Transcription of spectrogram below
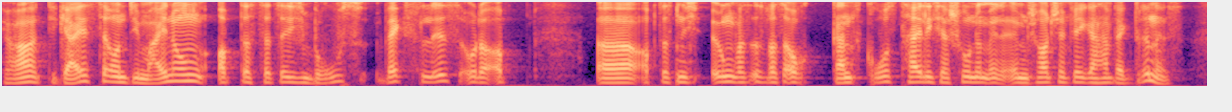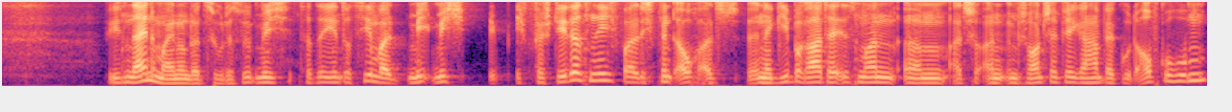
ja die Geister und die Meinungen, ob das tatsächlich ein Berufswechsel ist oder ob, äh, ob das nicht irgendwas ist, was auch ganz großteilig ja schon im, im Schornsteinfegerhandwerk drin ist. Wie ist denn deine Meinung dazu? Das würde mich tatsächlich interessieren, weil mich, mich ich verstehe das nicht, weil ich finde auch als Energieberater ist man ähm, als, im Schornsteinfegerhandwerk gut aufgehoben.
